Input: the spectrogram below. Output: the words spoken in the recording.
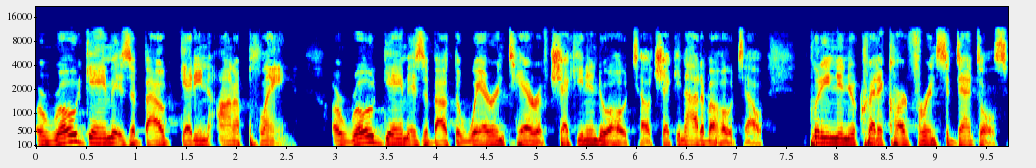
A road game is about getting on a plane. A road game is about the wear and tear of checking into a hotel, checking out of a hotel, putting in your credit card for incidentals,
